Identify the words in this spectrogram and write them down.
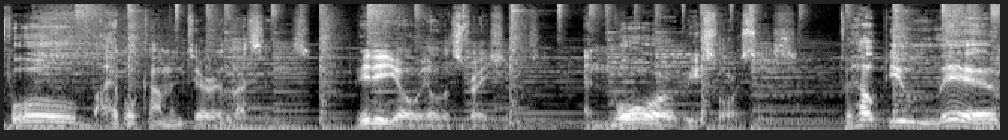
full Bible commentary lessons, video illustrations, and more resources to help you live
